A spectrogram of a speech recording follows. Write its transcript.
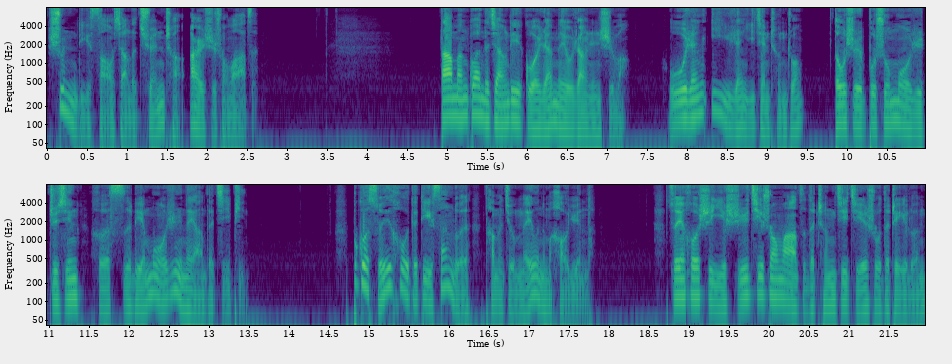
顺利扫下了全场二十双袜子。大满贯的奖励果然没有让人失望，五人一人一件橙装，都是不输末日之星和撕裂末日那样的极品。不过随后的第三轮，他们就没有那么好运了，最后是以十七双袜子的成绩结束的这一轮，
